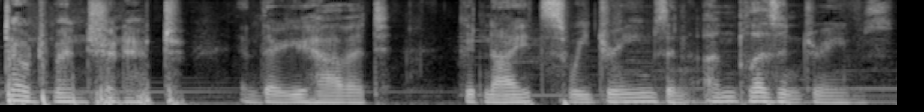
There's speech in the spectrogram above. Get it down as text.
Don't mention it. And there you have it. Good night, sweet dreams, and unpleasant dreams.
